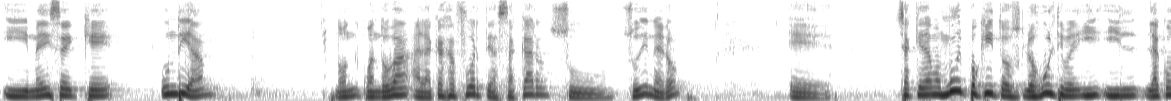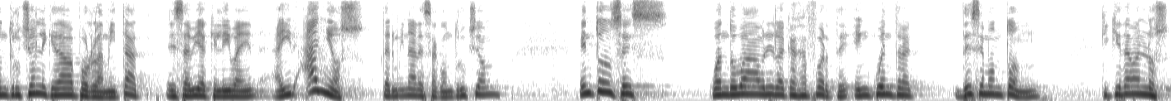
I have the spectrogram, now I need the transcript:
y me dice que un día, cuando va a la caja fuerte a sacar su, dinero, eh, ya quedamos muy poquitos los últimos y, la construcción le quedaba por la mitad. Él sabía que le iba a ir años terminar esa construcción. Entonces, cuando va a abrir la caja fuerte, encuentra de ese montón que quedaban los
